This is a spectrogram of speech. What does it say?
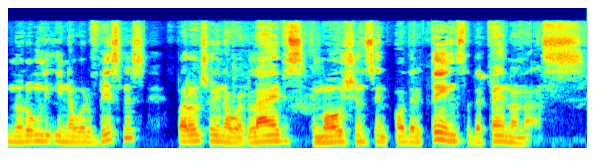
not only in our business, but also in our lives, emotions, and other things that depend on us.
